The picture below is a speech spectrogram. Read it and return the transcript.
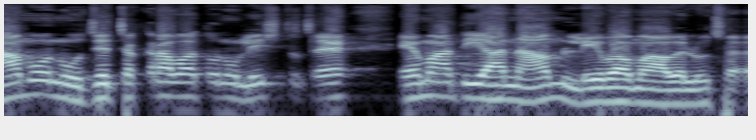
નામોનું જે ચક્રવાતોનું લિસ્ટ છે, એમાંથી આ નામ લેવામાં આવેલું છે.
